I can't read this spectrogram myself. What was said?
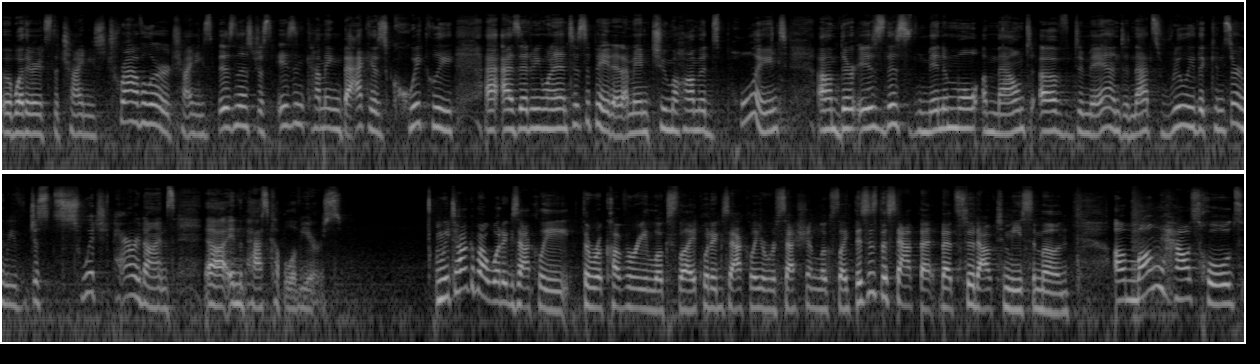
uh, whether it's the Chinese traveler or Chinese business, just isn't coming back as quickly uh, as anyone anticipated. I mean, to Mohamed's point, um, there is this minimal amount of demand, and that's really the concern. We've just switched paradigms uh, in the past couple of years. When we talk about what exactly the recovery looks like, what exactly a recession looks like, this is the stat that, that stood out to me, Simone. Among households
